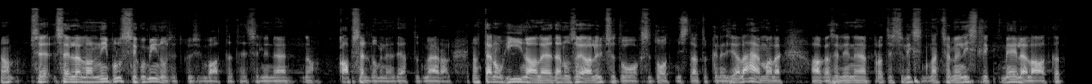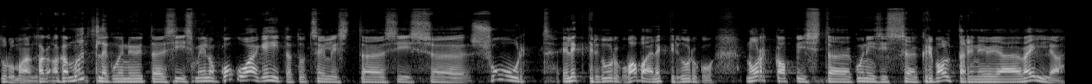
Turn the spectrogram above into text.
no see, sellel on nii plussi kui miinuseid, kui siin vaatad, et selline noh, kapseldumine teatud määral. noh, tänu Hiinale ja tänu sõjale üldse tuuakse tootmist natukene siia lähemale, aga selline protektsionistlik, natsionalistlik meelelaad ka turumajandus. aga, aga mõtle, kui nüüd siis meil on kogu aeg ehitatud sellist siis suurt elektriturgu, vaba elektriturgu Nordkapist kuni siis Gibraltarini välja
